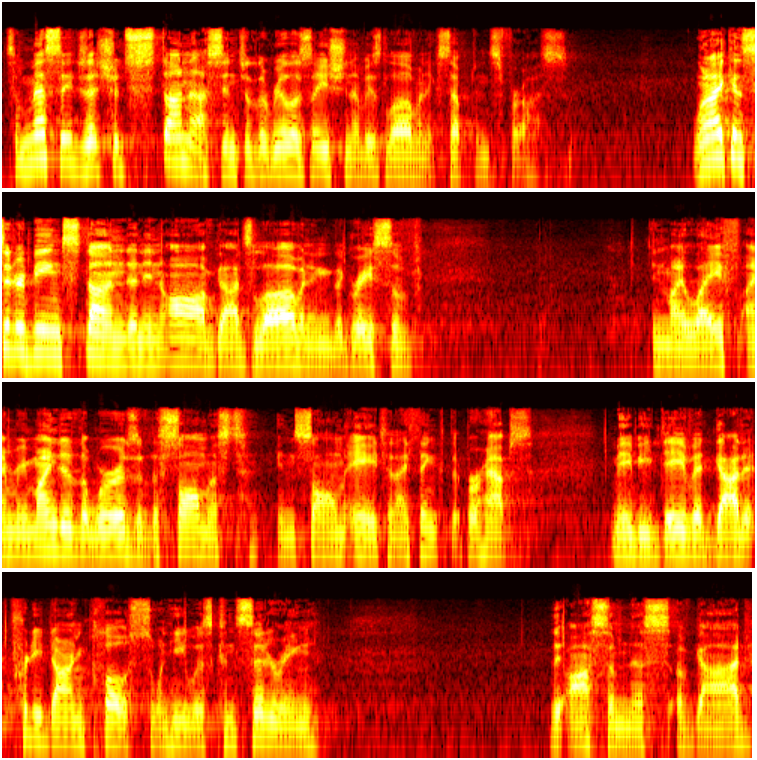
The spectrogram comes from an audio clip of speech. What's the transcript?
It's a message that should stun us into the realization of his love and acceptance for us. When I consider being stunned and in awe of God's love and in the grace of in my life, I'm reminded of the words of the psalmist in Psalm 8, and I think that perhaps maybe David got it pretty darn close when he was considering the awesomeness of God.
